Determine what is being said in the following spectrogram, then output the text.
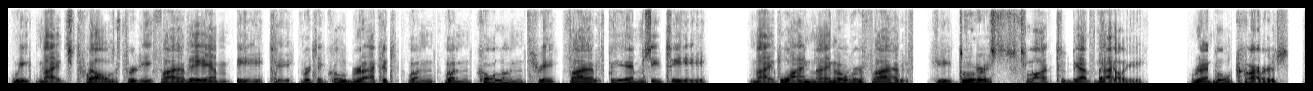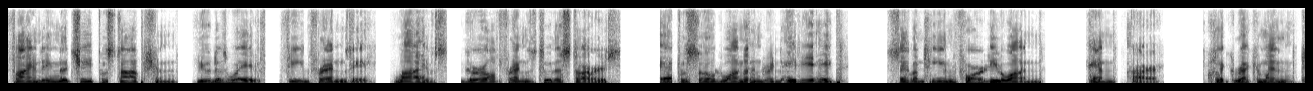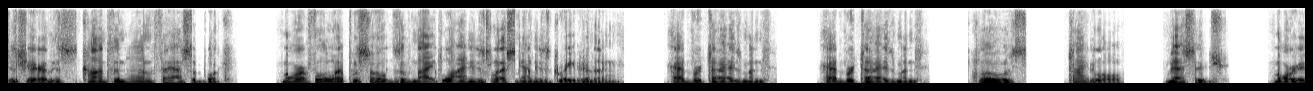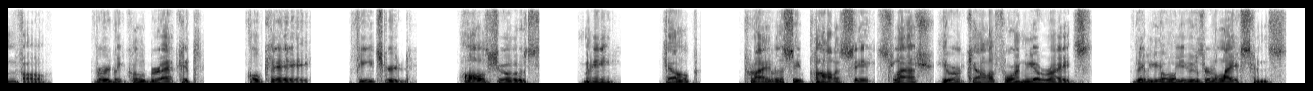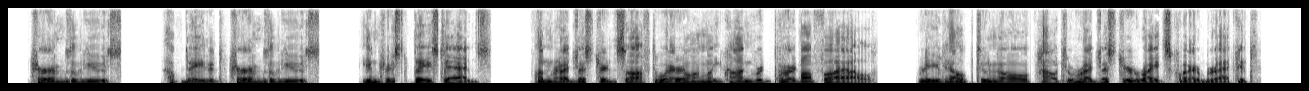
Weeknights 12.35 a.m. ET vertical bracket 1 1 colon 3 5 p.m. CT. Nightline 9 over 5. Heat tourists flock to Death Valley. Rental cars, finding the cheapest option. Yuda's Wave, Feed Frenzy, eh? Wives, Girlfriends to the Stars. Episode 188. 1741. NR. Click recommend to share this content on Facebook. More full episodes of Nightline is less than is greater than. Advertisement. Advertisement. Close. Title. Message. More info. Vertical bracket. Okay. Featured. All shows. Me. Help. Privacy policy slash your California rights. Video user license. Terms of use. Updated terms of use. Interest-based ads. Unregistered software only convert part of file. Read help to know how to register right square bracket.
